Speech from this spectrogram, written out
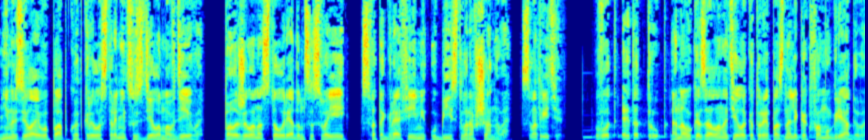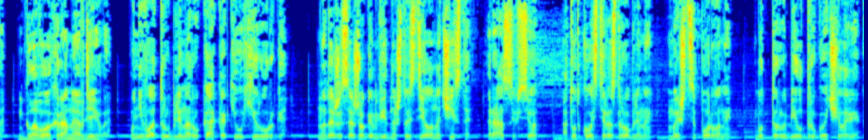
Нина взяла его папку, открыла страницу с делом Авдеева, положила на стол рядом со своей с фотографиями убийства Равшанова. «Смотрите, вот этот труп». Она указала на тело, которое познали как Фому Грядова, главу охраны Авдеева. «У него отрублена рука, как и у хирурга. Но даже с ожогом видно, что сделано чисто. Раз и все. А тут кости раздроблены, мышцы порваны будто рубил другой человек.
